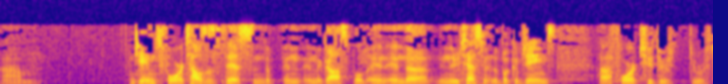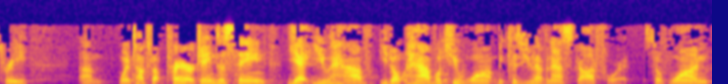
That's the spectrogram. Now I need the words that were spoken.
Um, James 4 tells us this in the, in, in the Gospel, in, in, the, in the New Testament, in the book of James, uh, 4, 2 through, through 3. Um, when it talks about prayer, James is saying, yet you have, you don't have what you want because you haven't asked God for it. So if one,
